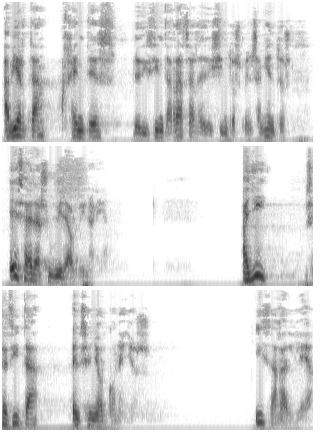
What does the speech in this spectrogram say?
abierta a gentes de distintas razas, de distintos pensamientos. Esa era su vida ordinaria. Allí se cita el Señor con ellos. Id a Galilea.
